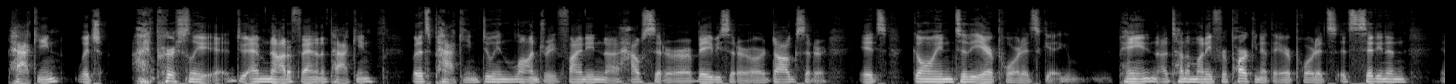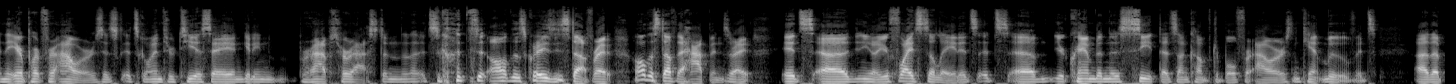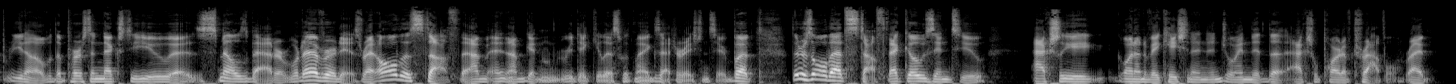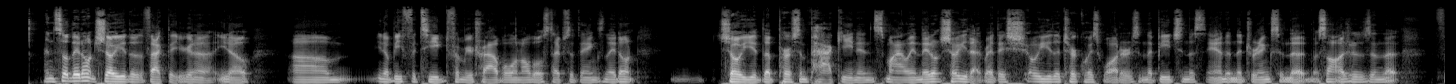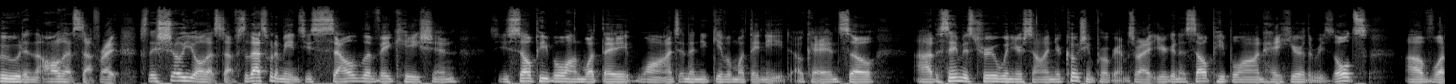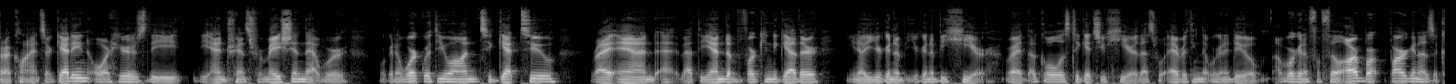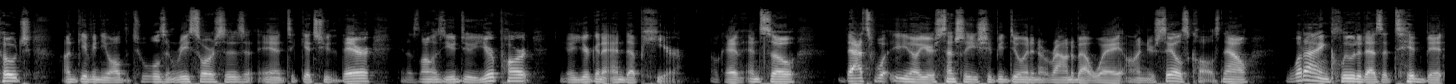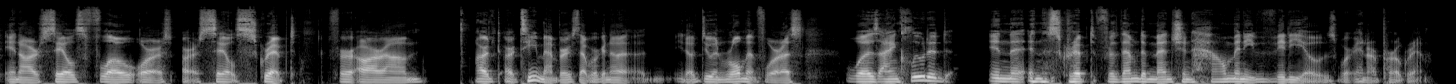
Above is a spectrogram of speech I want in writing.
packing, which I personally do, am not a fan of packing, but it's packing, doing laundry, finding a house sitter or a babysitter or a dog sitter. It's going to the airport. It's getting, paying a ton of money for parking at the airport. It's it's sitting in in the airport for hours. It's it's going through TSA and getting perhaps harassed, and it's all this crazy stuff, right? All the stuff that happens, right? It's uh, you know your flight's delayed. It's it's uh, you're crammed in this seat that's uncomfortable for hours and can't move. It's uh, the you know the person next to you uh, smells bad or whatever it is, right? All this stuff that I'm and I'm getting ridiculous with my exaggerations here, but there's all that stuff that goes into actually going on a vacation and enjoying the, the actual part of travel, right? And so they don't show you the, the fact that you're gonna, you know, um, you know, be fatigued from your travel and all those types of things. And they don't show you the person packing and smiling. They don't show you that, right? They show you the turquoise waters and the beach and the sand and the drinks and the massages and the food and all that stuff, right? So they show you all that stuff. So that's what it means. You sell the vacation. So you sell people on what they want and then you give them what they need. Okay. And so uh, the same is true when you're selling your coaching programs, right? You're going to sell people on, hey, here are the results of what our clients are getting, or here's the the end transformation that we're we're going to work with you on to get to right? And at the end of working together you know you're gonna you're gonna be here right? The goal is to get you here. That's what everything that we're gonna do. Uh, we're gonna fulfill our bar- bargain as a coach on giving you all the tools and resources and, and to get you there. And as long as you do your part you know you're gonna end up here okay? And so that's what you know you're essentially you should be doing in a roundabout way on your sales calls. Now what I included as a tidbit in our sales flow or our, our sales script for our um, our, our team members that were to you know do enrollment for us was I included in the in the script for them to mention how many videos were in our program.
